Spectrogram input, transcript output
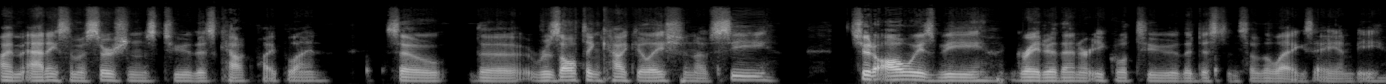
I'm adding some assertions to this calc pipeline. So the resulting calculation of C should always be greater than or equal to the distance of the legs A and B.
